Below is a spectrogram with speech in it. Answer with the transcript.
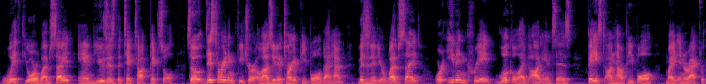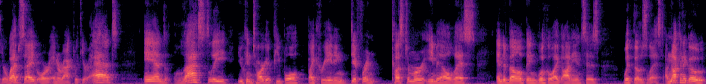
with your website and uses the TikTok pixel. So, this targeting feature allows you to target people that have visited your website or even create lookalike audiences based on how people might interact with your website or interact with your ads. And lastly, you can target people by creating different customer email lists and developing lookalike audiences with those lists. I'm not going to go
